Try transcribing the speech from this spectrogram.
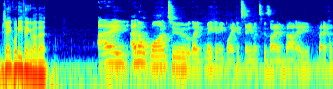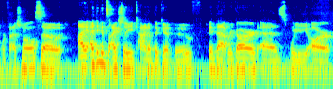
Jake, what do you think about that? I I don't want to like make any blanket statements because I am not a medical professional. So I, I think it's actually kind of the good move in that regard as we are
